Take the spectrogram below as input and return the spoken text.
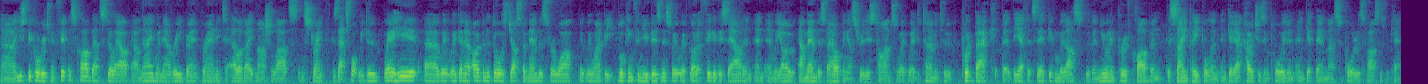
Uh, used to be called Richmond Fitness Club. That's still our, our name. We're now rebranding to Elevate Martial Arts and Strength because that's what we do. We're here. Uh, we're we're going to open the doors just for members for a while. We, we won't be looking for new business. We, we've got to figure this out, and, and, and we owe our members for helping us through this time. So we're, we're determined to put back the, the efforts they've given with us with a new and improved club and the same people and, and get our coaches employed and, and get them uh, supported as fast as we can.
